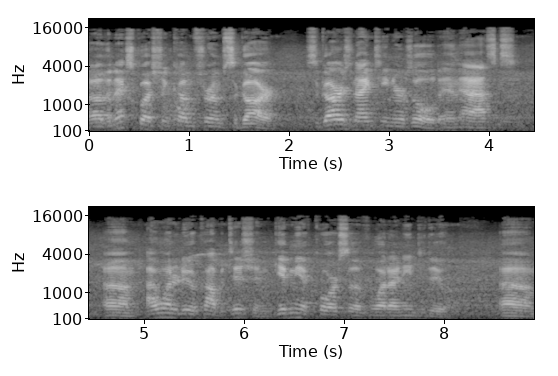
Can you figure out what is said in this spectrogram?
Uh, the next question comes from Cigar. Cigar is 19 years old and asks, um, I want to do a competition. Give me a course of what I need to do. Um,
